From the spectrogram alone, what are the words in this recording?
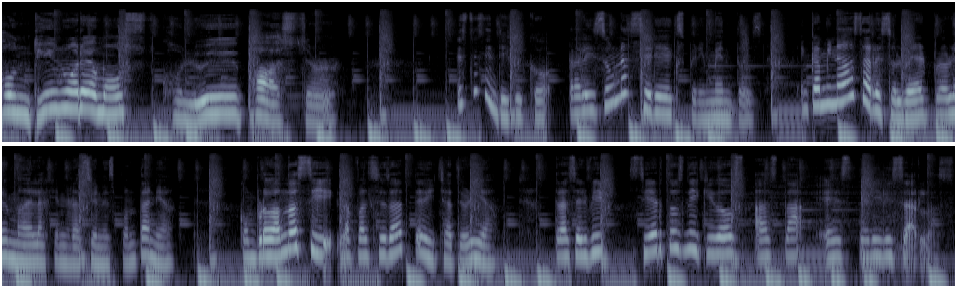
Continuaremos con Louis Pasteur. Este científico realizó una serie de experimentos encaminados a resolver el problema de la generación espontánea, comprobando así la falsedad de dicha teoría, tras servir ciertos líquidos hasta esterilizarlos.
